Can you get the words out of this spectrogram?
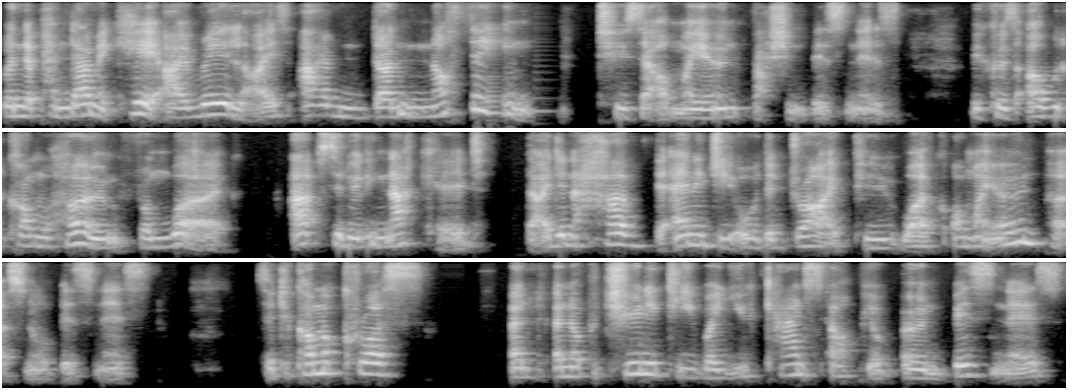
when the pandemic hit, I realized I haven't done nothing to set up my own fashion business because I would come home from work absolutely knackered that I didn't have the energy or the drive to work on my own personal business. So to come across an, an opportunity where you can set up your own business,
